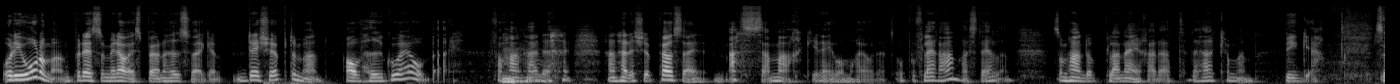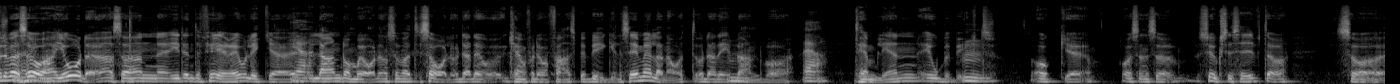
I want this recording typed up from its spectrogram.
Och det gjorde man på det som idag är Spånehusvägen. Det köpte man av Hugo Åberg. För han, Mhm. hade, han hade köpt på sig massa mark i det området och på flera andra ställen som han då planerade att det här kan man bygga. Så det var så han gjorde. Alltså han identifierade olika Ja. landområden som var till salu där då kanske då fanns bebyggelse emellanåt och där det ibland var Ja, tämligen obebyggt. Mm. Och, eh, och sen så successivt då så eh,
